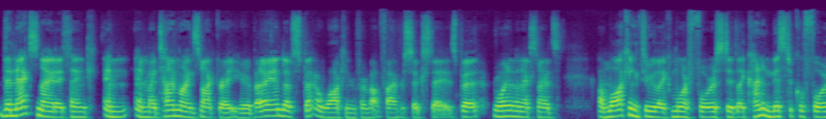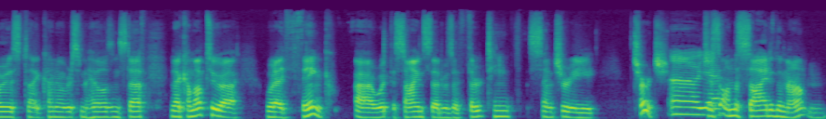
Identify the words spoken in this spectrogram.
the next night i think and and my timeline's not great here but i end up spent walking for about five or six days. But one of the next nights i'm walking through like more forested like kind of mystical forest like kind of over some hills and stuff and i come up to a what i think uh, what the sign said was a 13th century church oh yeah. just on the side of the mountain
